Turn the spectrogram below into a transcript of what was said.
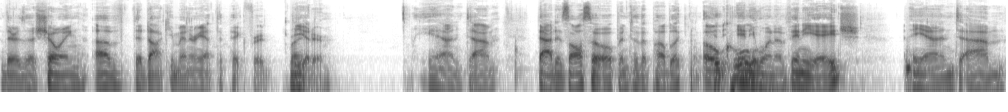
there's a showing of the documentary at the Pickford Theater. And um, that is also open to the public. Oh, cool. Anyone of any age. And um,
